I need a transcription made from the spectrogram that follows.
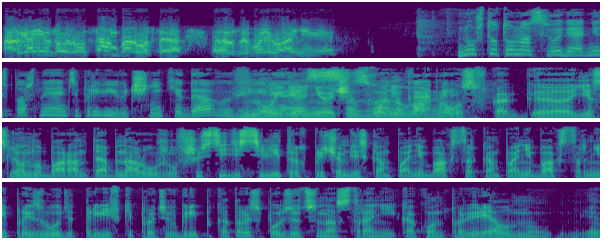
Организм должен сам бороться э, с заболеваниями. Ну, что-то у нас сегодня одни сплошные антипрививочники, да, в эфире Ну, я не очень понял вопрос. Как, э, если он лаборанты обнаружил в 60 литрах, причем здесь компания Бакстер, компания Бакстер не производит прививки против гриппа, которые используются на стране. И как он проверял, ну, я,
